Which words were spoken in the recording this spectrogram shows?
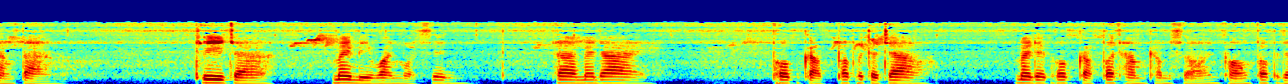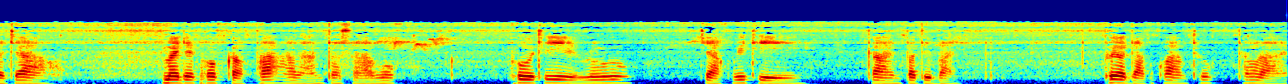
ต่างๆ ที่จะไม่มีวันหมดสิ้น ถ้าไม่ได้พบกับพระพุทธเจ้า ไม่ได้พบกับพระธรรมคำสอนของพระพุทธเจ้า ไม่ได้พบกับพระอาหารหันตสาวก ผู้ที่รู้จากวิธีการปฏิบัติ เพื่อดับความทุกข์ทั้งหลาย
